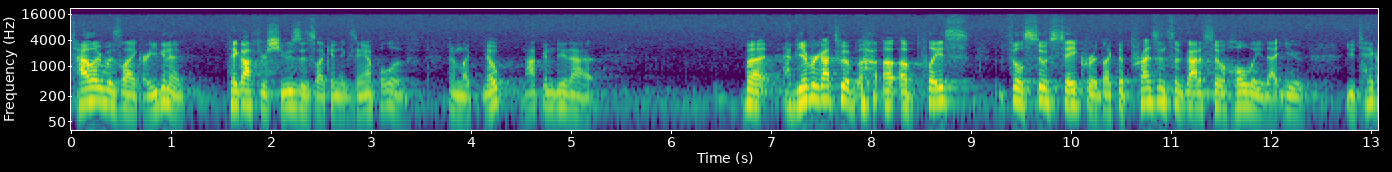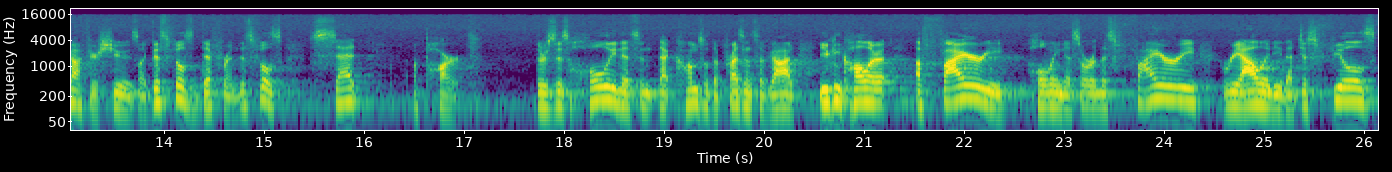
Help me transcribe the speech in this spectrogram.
Tyler was like, Are you going to take off your shoes as like an example of, and I'm like, Nope, not going to do that. But have you ever got to a, a, a place feels so sacred, like the presence of God is so holy that you, you take off your shoes. Like this feels different. This feels set apart. There's this holiness that comes with the presence of God. You can call it a fiery holiness or this fiery reality that just feels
